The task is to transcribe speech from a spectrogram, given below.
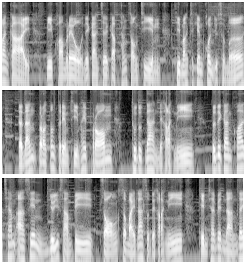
ร่างกาย มีความเร็วในการเจอกับทั้งสองทีม ที่มักจะเข้มข้นอยู่เสมอดังนั้นเราต้องเตรียมทีมให้พร้อมทุกๆด้านในครั้งนี้ โดยในการคว้าแชมป์อาเซียนยู23 ปี 2 สมัยล่าสุดในครั้งนี้ ทีมชาติเวียดนามได้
